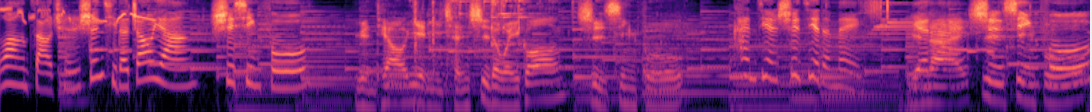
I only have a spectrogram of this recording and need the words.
望早晨升起的朝阳是幸福，远眺夜里城市的微光是幸福，看见世界的美原来是幸福。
